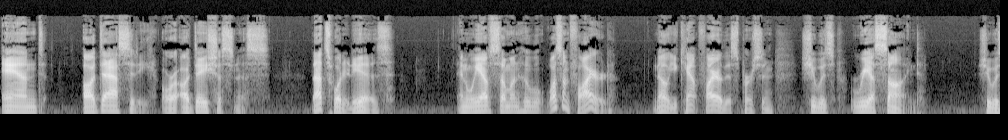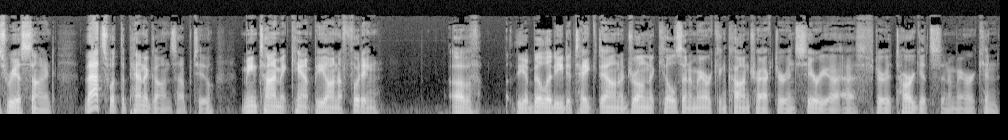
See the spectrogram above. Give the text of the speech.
and audacity or audaciousness. That's what it is. And we have someone who wasn't fired. No, you can't fire this person. She was reassigned. She was reassigned. That's what the Pentagon's up to. Meantime, it can't be on a footing of the ability to take down a drone that kills an American contractor in Syria after it targets an American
